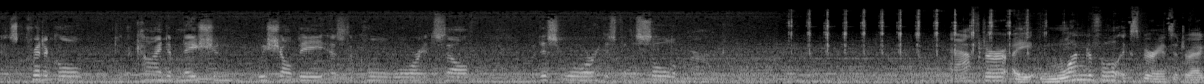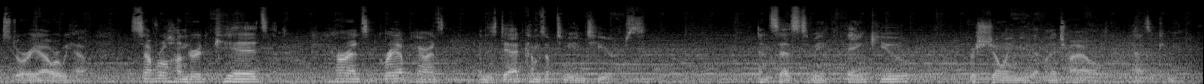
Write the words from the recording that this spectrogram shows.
as critical to the kind of nation we shall be as the Cold War itself. This war is for the soul of America. After a wonderful experience at Drag Story Hour, we have several hundred kids, parents, and grandparents, and his dad comes up to me in tears and says to me, Thank you for showing me that my child has a community.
